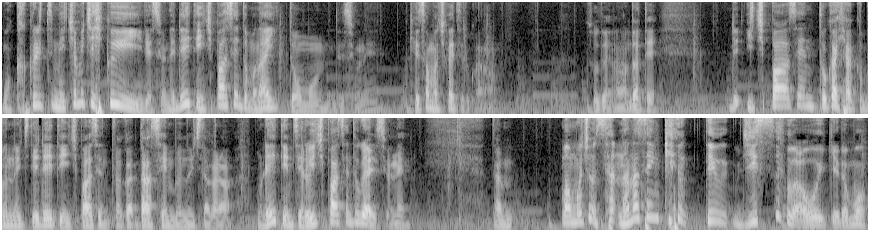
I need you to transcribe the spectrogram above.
もう確率めちゃめちゃ低いですよね。0.1%もないと思うんですよね。計算間違えてるかな？そうだよな。だってで1%が100分の1で0.1%が1000分の1だからもう0.01%ぐらいですよね。まあもちろん7000件っていう実数は多いけども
